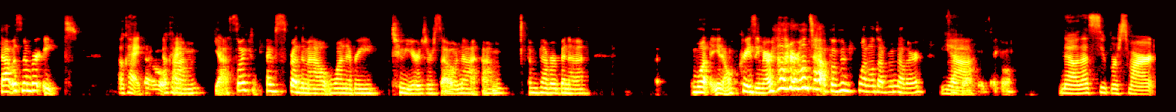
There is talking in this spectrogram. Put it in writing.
That was number eight. Okay. So, okay. Um, yeah. So I, I've spread them out one every two years or so. Not um, I've never been a what you know crazy marathoner on top of one on top of another yeah no that's super smart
